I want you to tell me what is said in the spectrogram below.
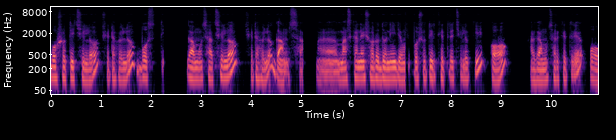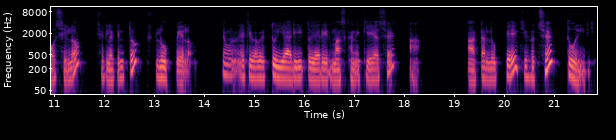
বসতি ছিল, সেটা হলো বস্তি। গামুছা ছিল, সেটা হলো গামছা। মাঝখানে স্বরধ্বনি যেমন প্রসূতির ক্ষেত্রে ছিল কি? অ, আর গামুছার ক্ষেত্রে অ ছিল, সেগুলা কিন্তু লোপ পেল। যেমন একইভাবে তৈয়ারি, তৈয়ারির মাঝখানে কি আছে? আ। আটা লোপ পেয়ে কি হচ্ছে? তৈরি।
